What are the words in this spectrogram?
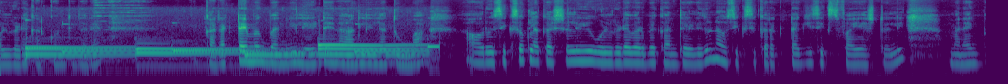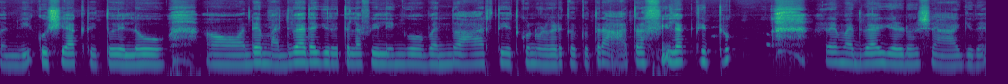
ಒಳಗಡೆ ಕರ್ಕೊತಿದ್ದಾರೆ. ಕರೆಕ್ಟ್ ಟೈಮಿಗೆ ಬಂದ್ವಿ ಲೇಟ್ ಏನೂ ಆಗಲಿಲ್ಲ ತುಂಬ. ಅವರು ಸಿಕ್ಸ್ ಓ ಕ್ಲಾಕ್ ಅಷ್ಟರಲ್ಲಿ ಒಳಗಡೆ ಬರಬೇಕಂತ ಹೇಳಿದರು. ನಾವು ಸಿಕ್ಸ್ ಕರೆಕ್ಟಾಗಿ ಸಿಕ್ಸ್ ಫೈ ಅಷ್ಟರಲ್ಲಿ ಮನೆಗೆ ಬಂದ್ವಿ. ಖುಷಿ ಆಗ್ತಿತ್ತು. ಎಲ್ಲೋ ಅಂದರೆ ಮದುವೆ ಆದಾಗ ಇರುತ್ತಲ್ಲ ಫೀಲಿಂಗು ಬಂದು ಆರತಿ ಎತ್ಕೊಂಡು ಒಳಗಡೆ ಕರ್ಕೋತಾರೆ ಆ ಥರ ಫೀಲ್ ಆಗ್ತಿತ್ತು. ಅರೆ ಮದುವೆ ಆಗಿ ಎರಡು ವರ್ಷ ಆಗಿದೆ.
